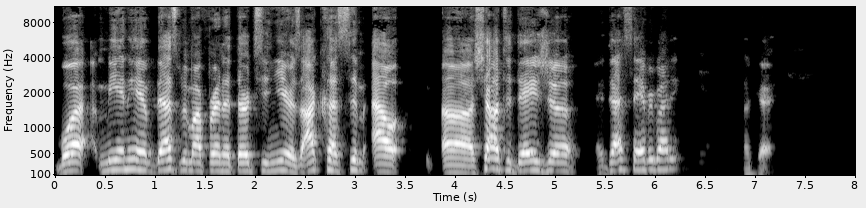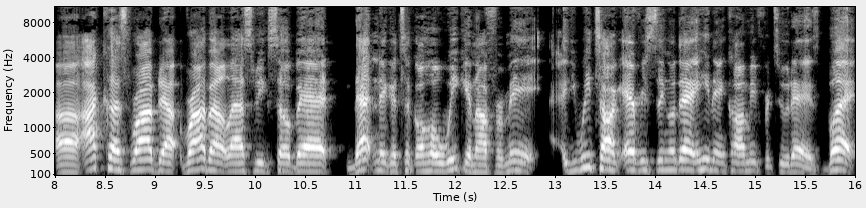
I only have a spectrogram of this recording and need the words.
boy, me and him, that's been my friend of 13 years. I cussed him out. Uh shout out to Deja. Did I say everybody? Okay. Uh, I cussed Rob out, Rob out last week so bad that nigga took a whole weekend off for me. We talk every single day. He didn't call me for two days, but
